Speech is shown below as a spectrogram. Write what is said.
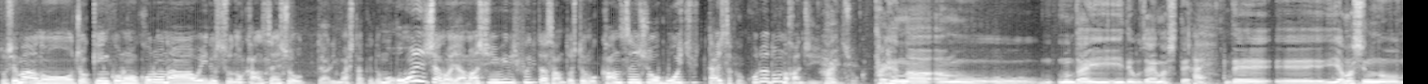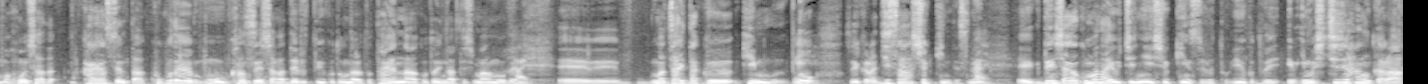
そして、まあ、あの直近、このコロナウイルスの感染症ってありましたけれども、御社の山新フィリタさんとしての感染症防止対策、これはどんな感じでしょうか、はい、大変なあの問題でございまして、はい、でえー、山新の、まあ、本社開発センター、ここでもう感染者が出るということになると、大変なことになってしまうので、はい、えー、まあ、在宅勤務と、えー、それから時差出勤ですね、はい、えー、電車が混まないうちに出勤するということで、今、7時半から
